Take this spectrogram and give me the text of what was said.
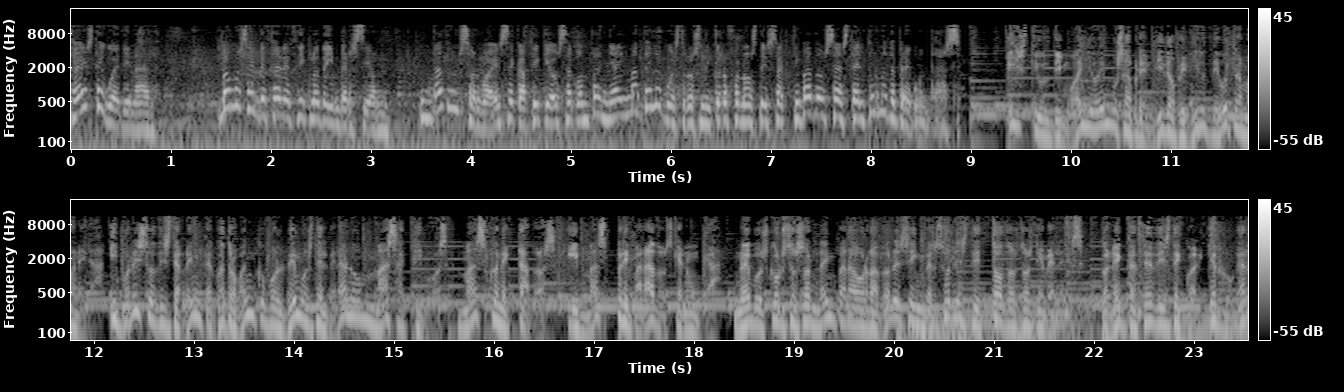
A este webinar. Vamos a empezar el ciclo de inversión. Dad un sorbo a ese café que os acompaña y mantened vuestros micrófonos desactivados hasta el turno de preguntas. Este último año hemos aprendido a vivir de otra manera y por eso desde Renta 4 Banco volvemos del verano más activos, más conectados y más preparados que nunca. Nuevos cursos online para ahorradores e inversores de todos los niveles. Conéctate desde cualquier lugar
